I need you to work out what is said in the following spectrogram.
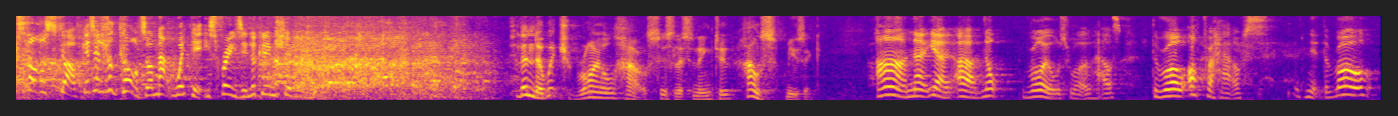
It's not a scarf, get a little coat on that whippet, he's freezing, look at him shivering. Linda, which royal house is listening to house music? Ah, no, yeah, ah, not Royal's Royal House, the Royal Opera House, isn't it? The Royal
